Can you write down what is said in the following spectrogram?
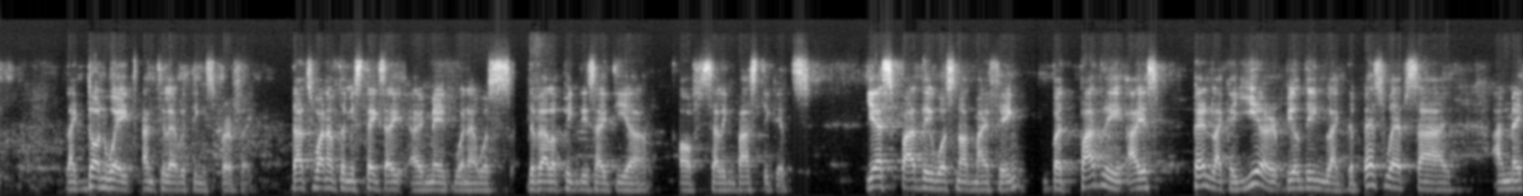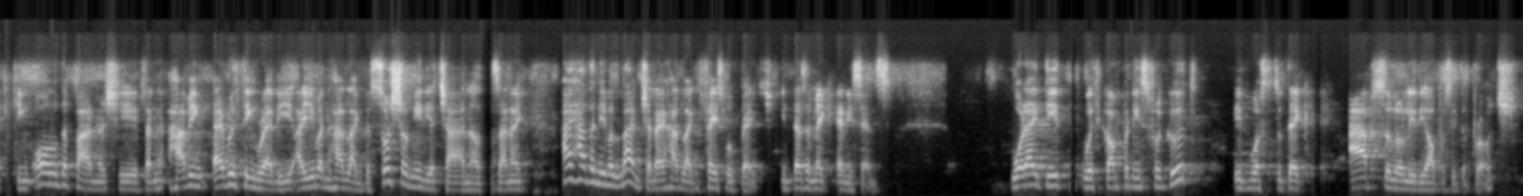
Like don't wait until everything is perfect. That's one of the mistakes I, I made when I was developing this idea of selling bus tickets. Yes, partly was not my thing, but partly I spent like a year building like the best website, and making all the partnerships and having everything ready. I even had like the social media channels and I, I hadn't even launched and I had like a Facebook page. It doesn't make any sense. What I did with companies for good, it was to take absolutely the opposite approach.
